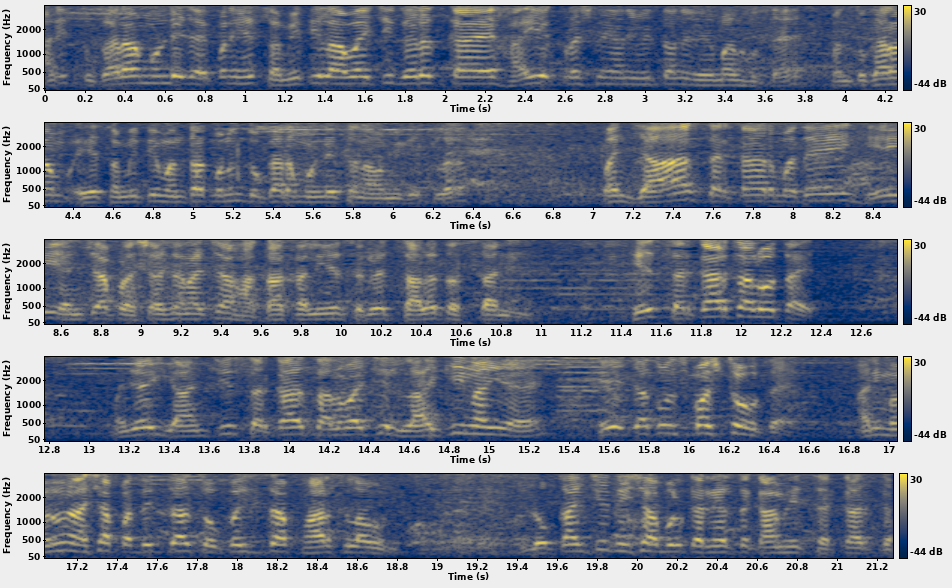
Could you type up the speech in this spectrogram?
आणि तुकाराम मुंडे जे आहे, पण हे समिती लावायची गरज काय हाही एक प्रश्न या निमित्तानं निर्माण होत आहे. पण तुकाराम हे समिती म्हणतात म्हणून तुकाराम मुंडेचं नाव मी घेतलं. पण ज्या सरकारमध्ये हे यांच्या प्रशासनाच्या हाताखाली हे सगळं चालत असताना हे सरकार चालवत आहेत म्हणजे यांची सरकार चालवायची लायकी नाही आहे हे याच्यातून स्पष्ट होत आहे आणि म्हणून अशा पद्धतीचा चौकशीचा फार्स लावून लोकांची दिशाभूल करण्याचं काम हे सरकार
